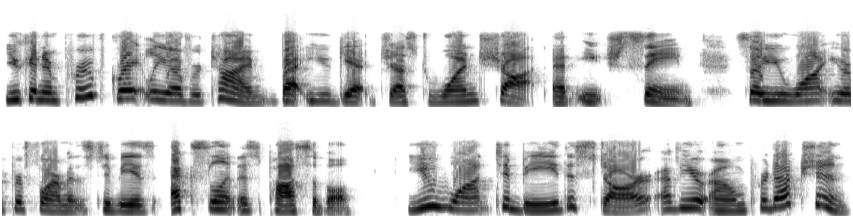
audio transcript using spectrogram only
You can improve greatly over time, but you get just one shot at each scene. So you want your performance to be as excellent as possible. You want to be the star of your own production.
